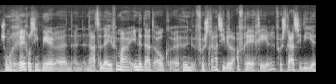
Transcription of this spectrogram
sommige regels niet meer uh, na te leven, maar inderdaad ook uh, hun frustratie willen afreageren. Frustratie die je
